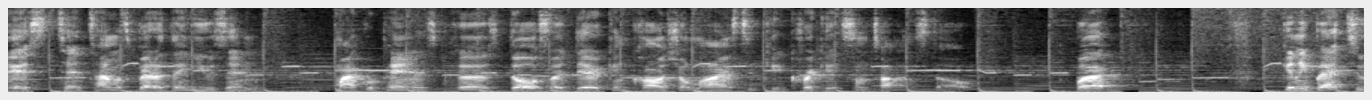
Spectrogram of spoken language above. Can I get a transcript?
it's 10 times better than using micro pens because those right there can cause your lines to get crooked sometimes though. But getting back to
